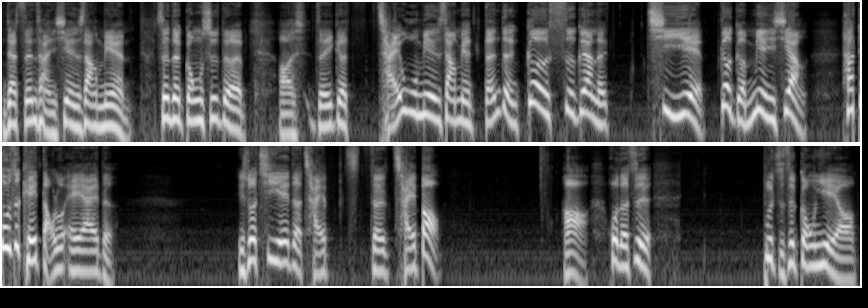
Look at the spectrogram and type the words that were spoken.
你在生产线上面，甚至公司的啊这一个财务面上面等等各式各样的企业各个面向，它都是可以导入 AI 的。你说企业的财的财报啊，或者是不只是工业哦，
